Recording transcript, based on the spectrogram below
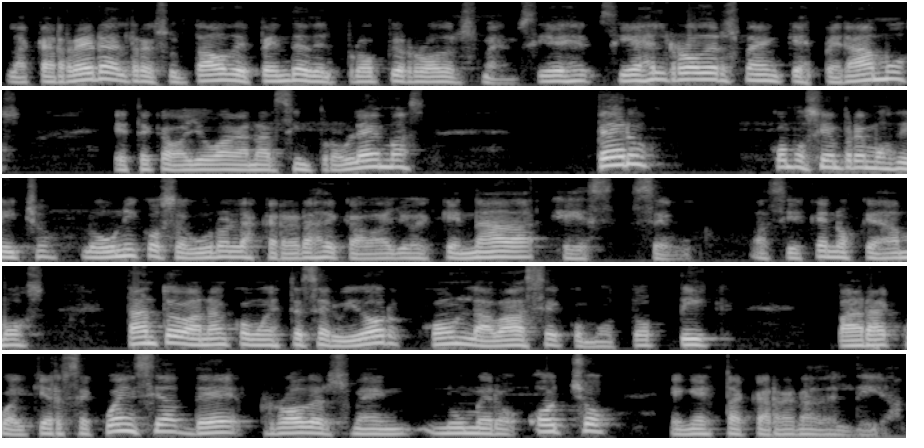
La carrera, el resultado depende del propio Rodersman. Si es, si es el Rodersman que esperamos, este caballo va a ganar sin problemas. Pero, como siempre hemos dicho, lo único seguro en las carreras de caballos es que nada es seguro. Así es que nos quedamos, tanto Evanan como este servidor, con la base como top pick para cualquier secuencia de Rodersman número 8 en esta carrera del día.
